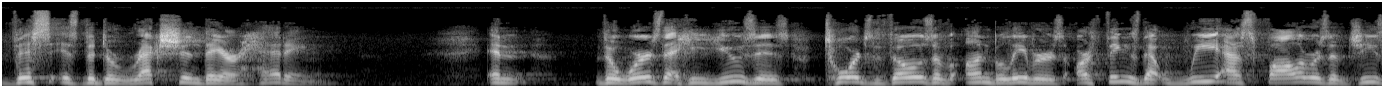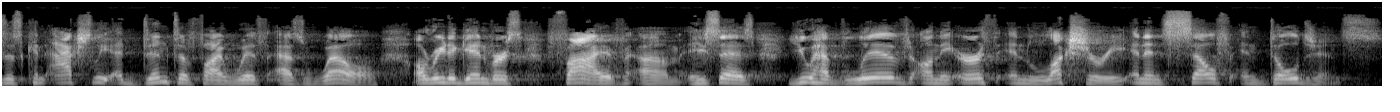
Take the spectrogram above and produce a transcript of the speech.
this is the direction they are heading. And the words that he uses towards those of unbelievers are things that we as followers of Jesus can actually identify with as well. I'll read again verse 5. Um, he says, You have lived on the earth in luxury and in self indulgence.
